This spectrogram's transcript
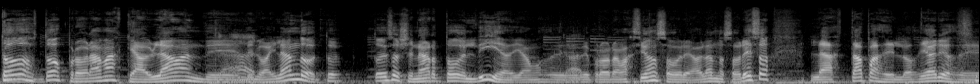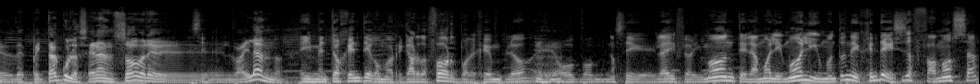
todos, todos programas que hablaban de, Claro. del bailando, to- todo eso llenar todo el día, digamos, de, Claro. de programación sobre hablando sobre eso. Las tapas de los diarios de, de espectáculos eran sobre eh, Sí. el bailando. E inventó gente como Ricardo Ford, por ejemplo, eh, o, o, no sé, Gladys Florimonte, la Molly Molly, un montón de gente que se hizo famosa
